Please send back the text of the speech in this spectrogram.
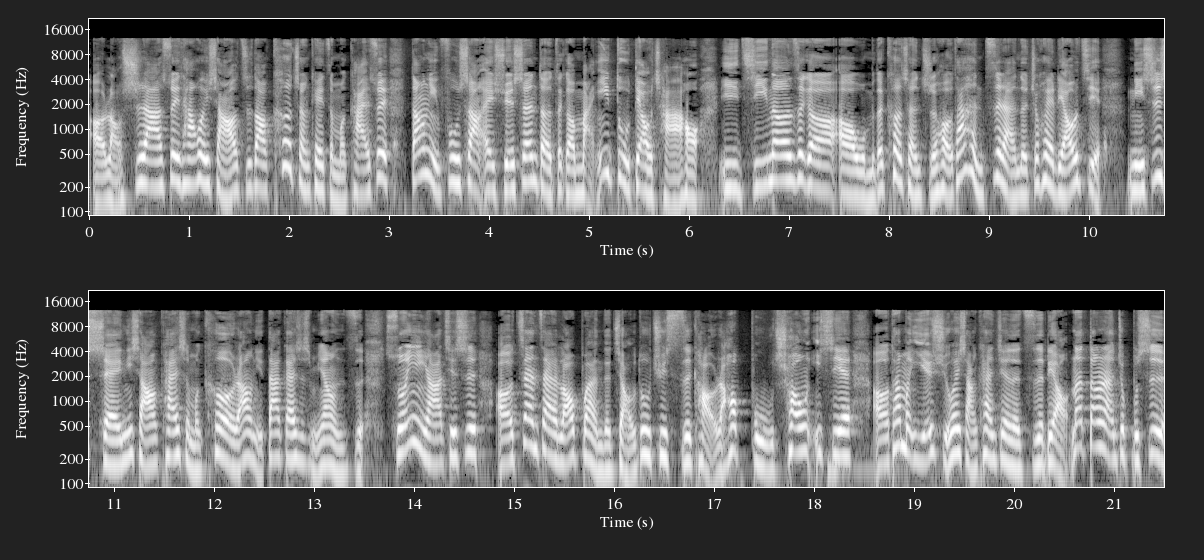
呃老师啊，所以他会想要知道课程可以怎么开。所以当你附上诶学生的这个满意度调查哈，以及呢这个呃我们的课程之后，他很自然的就会了解你是谁，你想要开什么课，然后你大概是什么样子。所以啊，其实呃站在老板的角度去思考，然后补充一些呃他们也许会想看见的资料，那当然就不是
